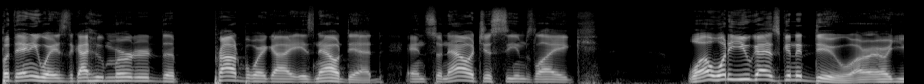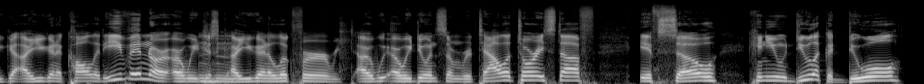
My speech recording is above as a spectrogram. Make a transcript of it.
But anyways, the guy who murdered the Proud Boy guy is now dead, and so now it just seems like well, what are you guys gonna do? Are, are you are you gonna call it even, or are we just Mm-hmm. are you gonna look for are we are we doing some retaliatory stuff? If so, can you do like a duel?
